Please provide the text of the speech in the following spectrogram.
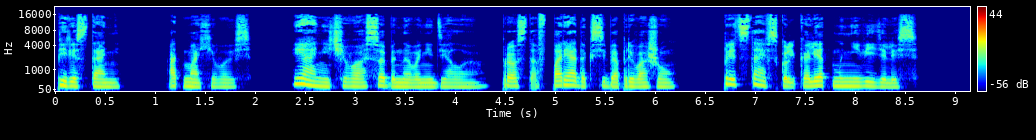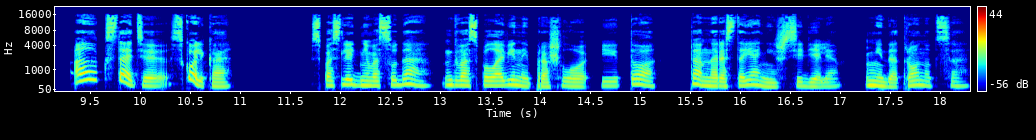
Перестань. Отмахиваюсь. Я ничего особенного не делаю, просто в порядок себя привожу. Представь, сколько лет мы не виделись. А, кстати, сколько? С последнего суда два с половиной прошло, и то там на расстоянии ж сидели. Не дотронуться,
